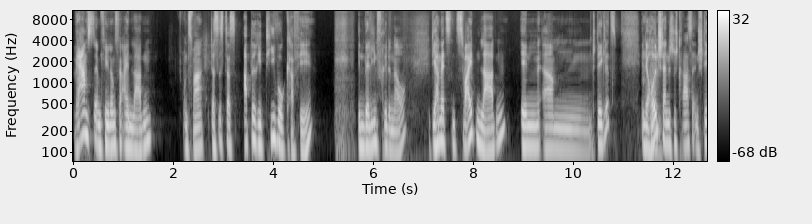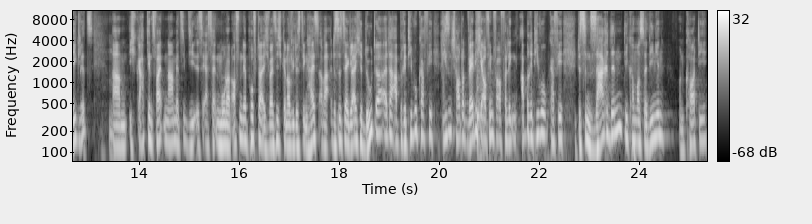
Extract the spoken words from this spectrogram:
wärmste Empfehlung für einen Laden. Und zwar, das ist das Aperitivo Café in Berlin-Friedenau. Die haben jetzt einen zweiten Laden in ähm, Steglitz, in der. Holsteinischen Straße in Steglitz. Mhm. Ähm, ich habe den zweiten Namen jetzt, die ist erst seit einem Monat offen, der Puff da. Ich weiß nicht genau, wie das Ding heißt, aber das ist der gleiche Dude da, Alter. Aperitivo Café. Riesenshoutout, werde ich ja auf jeden Fall auch verlinken. Aperitivo Café, das sind Sarden, die kommen aus Sardinien und Corti.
